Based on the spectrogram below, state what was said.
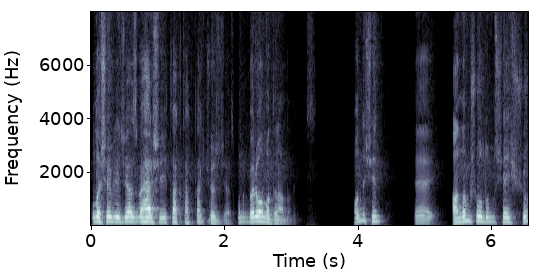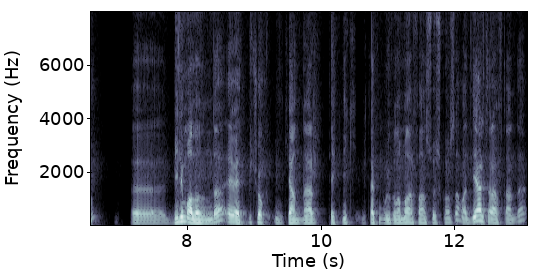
ulaşabileceğiz ve her şeyi tak tak tak çözeceğiz. Bunun böyle olmadığını anladık biz. Onun için anlamış olduğumuz şey şu. E, bilim alanında evet birçok imkanlar, teknik bir takım uygulamalar falan söz konusu ama diğer taraftan da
